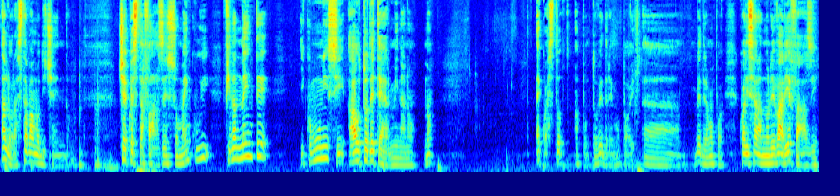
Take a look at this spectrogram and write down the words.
Allora, stavamo dicendo, c'è questa fase, insomma, in cui finalmente i comuni si autodeterminano, no? E questo appunto vedremo poi, eh, vedremo poi quali saranno le varie fasi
